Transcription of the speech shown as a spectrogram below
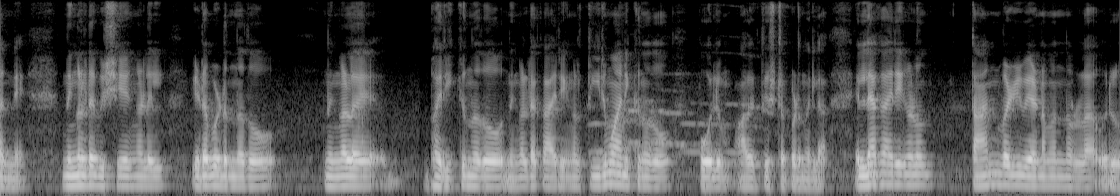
തന്നെ നിങ്ങളുടെ വിഷയങ്ങളിൽ ഇടപെടുന്നതോ നിങ്ങളെ ഭരിക്കുന്നതോ നിങ്ങളുടെ കാര്യങ്ങൾ തീരുമാനിക്കുന്നതോ പോലും ആ വ്യക്തി ഇഷ്ടപ്പെടുന്നില്ല. എല്ലാ കാര്യങ്ങളും താൻ വഴി വേണമെന്നുള്ള ഒരു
